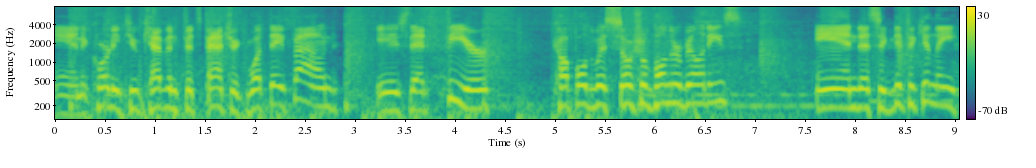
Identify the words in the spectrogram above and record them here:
And according to Kevin Fitzpatrick, what they found is that fear, coupled with social vulnerabilities and a significantly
